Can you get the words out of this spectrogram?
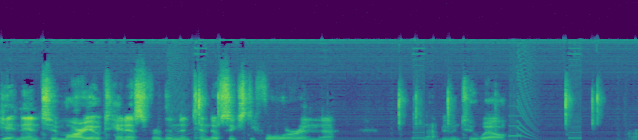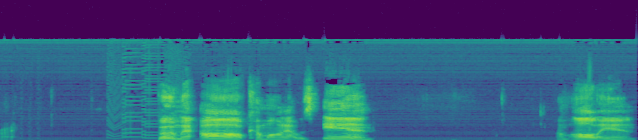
getting into Mario Tennis for the Nintendo 64 and uh, not doing too well. All right. Boom. Oh, come on. That was in. I'm all in.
